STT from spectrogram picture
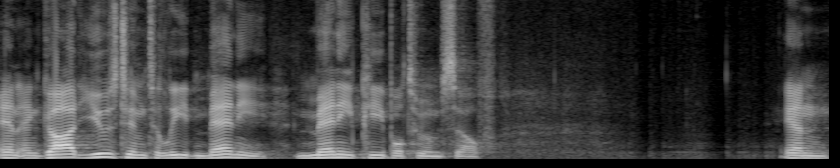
and, and God used him to lead many, many people to himself. And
